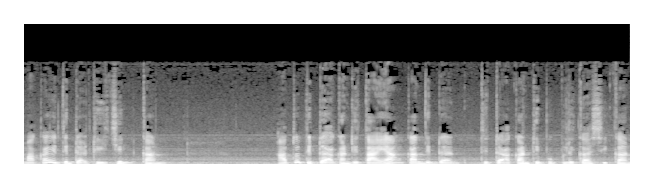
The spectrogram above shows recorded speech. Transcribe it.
maka ya tidak diizinkan atau tidak akan ditayangkan, tidak tidak akan dipublikasikan.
